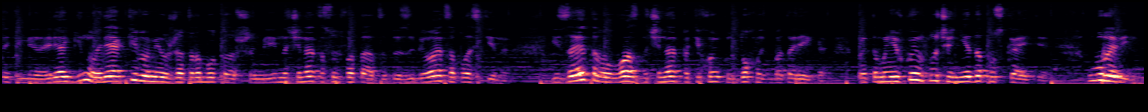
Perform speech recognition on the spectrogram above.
этими реаги, ну, реактивами уже отработавшими и начинается сульфатация, то есть забиваются пластины. Из-за этого у вас начинает потихоньку дохнуть батарейка. Поэтому ни в коем случае не допускайте. Уровень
